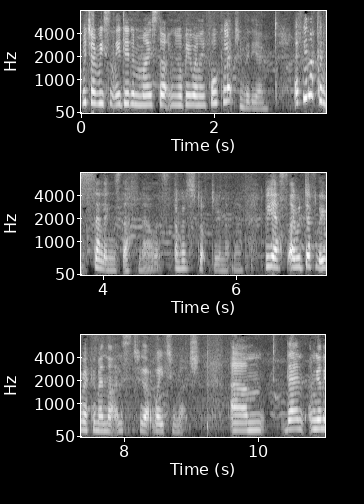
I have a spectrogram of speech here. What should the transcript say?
which I recently did in my starting your B1A4 collection video. I feel like I'm selling stuff now. That's, I'm going to stop doing that now. But yes, I would definitely recommend that. I listen to that way too much. Um, then I'm going to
